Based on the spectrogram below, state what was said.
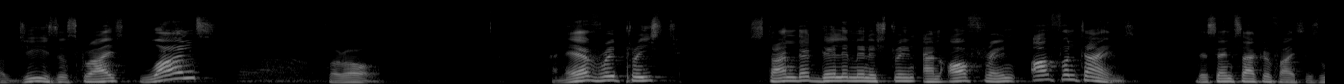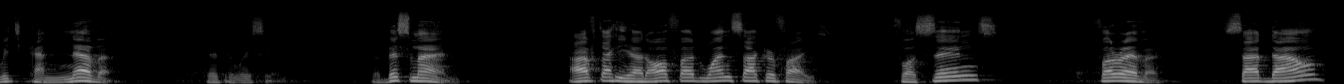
of Jesus Christ once for all. And every priest standeth daily ministering and offering oftentimes the same sacrifices, which can never take away sins. But this man, after he had offered one sacrifice for sins forever, sat down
